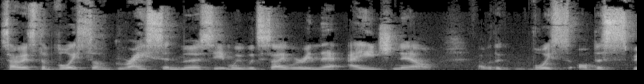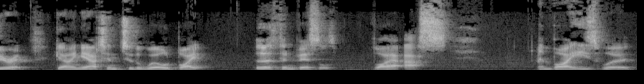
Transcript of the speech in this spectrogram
So it's the voice of grace and mercy. And we would say we're in that age now uh, with the voice of the Spirit going out into the world by earthen vessels, via us, and by his word.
